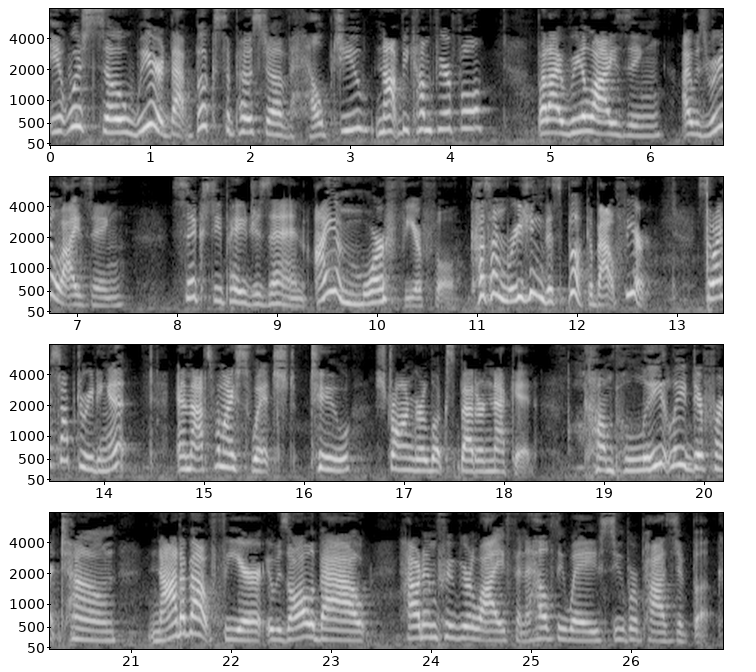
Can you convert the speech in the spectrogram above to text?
it was so weird. That book's supposed to have helped you not become fearful, but I realizing I was realizing 60 pages in, I am more fearful cuz I'm reading this book about fear. So I stopped reading it, and that's when I switched to Stronger Looks Better Naked. Completely different tone, not about fear. It was all about how to improve your life in a healthy way, super positive book.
